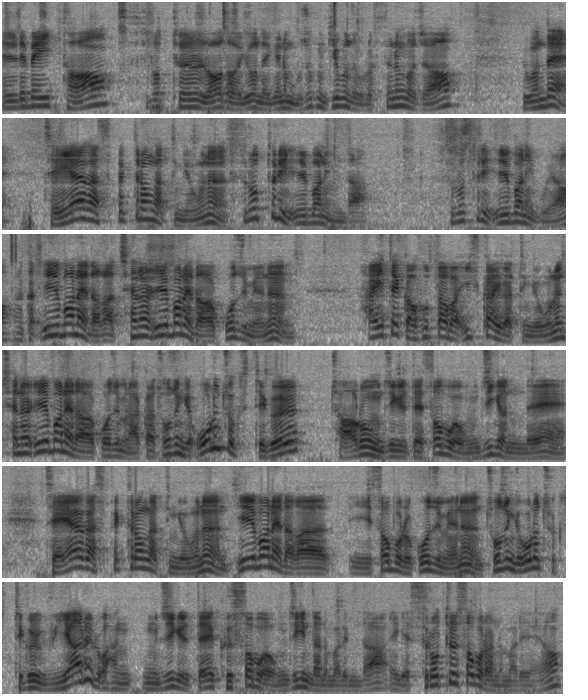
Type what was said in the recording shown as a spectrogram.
엘리베이터, throttle, rudder 요 네 개는 무조건 기본적으로 쓰는 거죠. 이건데 JR과 스펙트럼 같은 경우는 throttle이 1번입니다. throttle이 1번이고요. 그러니까 1번에다가 채널 1번에다가 꽂으면은 하이텍과 후타바 Esky 같은 경우는 채널 1번에다가 꽂으면 아까 조종기 오른쪽 스틱을 좌우로 움직일 때 서버가 움직였는데 JR과 스펙트럼 같은 경우는 1번에다가 이 서버를 꽂으면은 조종기 오른쪽 스틱을 위아래로 한- 움직일 때 그 서버가 움직인다는 말입니다. 이게 스로틀 서버라는 말이에요.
